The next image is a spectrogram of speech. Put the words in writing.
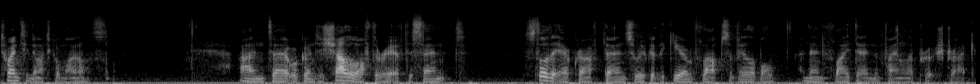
20 nautical miles. And uh, we're going to shallow off the rate of descent, slow the aircraft down so we've got the gear and flaps available, and then fly down the final approach track.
